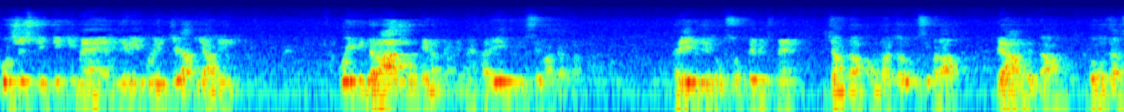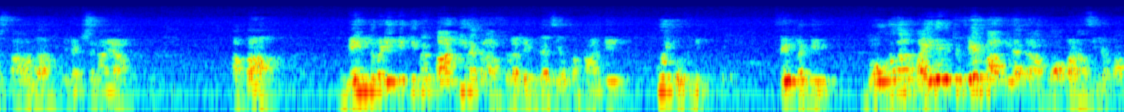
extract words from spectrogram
ਕੋਸ਼ਿਸ਼ ਕੀਤੀ ਕਿ ਮੈਂ ਮੇਰੇ ਕੋਲੇ ਜਿਹੜਾ ਵੀ ਆਵੇ, ਕੋਈ ਵੀ ਨਾਰਾਜ਼ ਹੋ ਕੇ ਨਾ ਜਾਵੇ। ਮੈਂ ਹਰੇਕ ਦੀ ਸੇਵਾ ਕਰਦਾ। ਹਰੇਕ ਦੇ ਦੁੱਖ ਸੁੱਖ ਦੇ ਵਿੱਚ ਮੈਂ ਜਾਂਦਾ ਆਉਂਦਾ। ਚਲੋ, ਤੁਸੀਂ ਬੜਾ ਪਿਆਰ ਦਿੱਤਾ। 2017 ਦਾ ਇਲੈਕਸ਼ਨ ਆਇਆ। ਆਪਾਂ ਮਿਹਨਤ ਬੜੀ ਕੀਤੀ, ਪਰ ਪਾਰਟੀ ਦਾ ਖਰਾਬ ਥੋੜਾ ਲਿਖ ਸੀ, ਆਪਾਂ ਹਾਰ ਗਏ ਕੋਈ ਦੁੱਖ ਨਹੀਂ। ਫਿਰ ਲੱਗੇ। 2022 ਦੇ ਵਿੱਚ ਫਿਰ ਪਾਰਟੀ ਦਾ ਖਰਾਬ ਬਹੁਤ ਬੜਾ ਸੀ। ਆਪਾਂ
